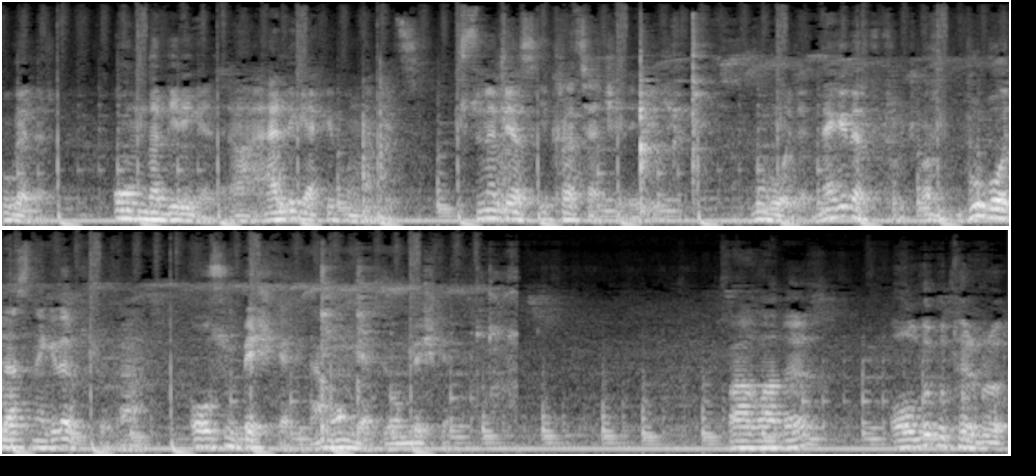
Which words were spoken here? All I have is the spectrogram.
Bu qədər. Onda biri qədər. Ha, 50 qəpik bundan getsin. Üstünə biraz ikra çəkirik bu boyda nə qədər tutur ki? Bax, bu boydası nə qədər tutur, hə? Olsun 5 qəpik, hə? 10 qəpik, 15 qəpik. Bağladıq. Oldu buterbrod.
